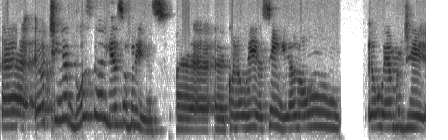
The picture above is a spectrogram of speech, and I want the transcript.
é, eu tinha duas teorias sobre isso. É, é, quando eu li, assim, eu não eu lembro de,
